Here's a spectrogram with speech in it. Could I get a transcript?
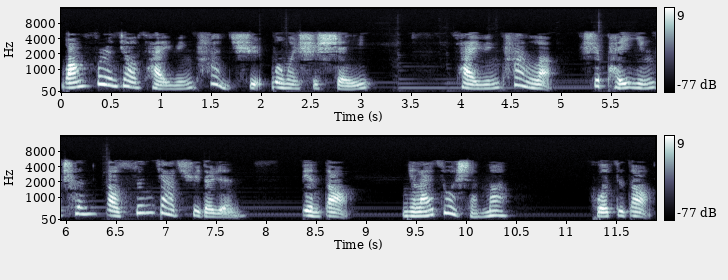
王夫人叫彩云看去，问问是谁。彩云看了，是陪迎春到孙家去的人，便道：“你来做什么？”婆子道：“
